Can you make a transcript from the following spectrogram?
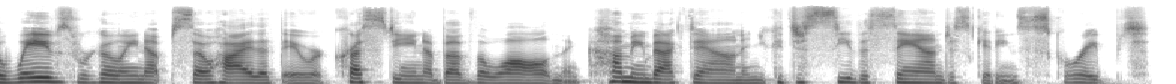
the waves were going up so high that they were cresting above the wall and then coming back down and you could just see the sand just getting scraped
